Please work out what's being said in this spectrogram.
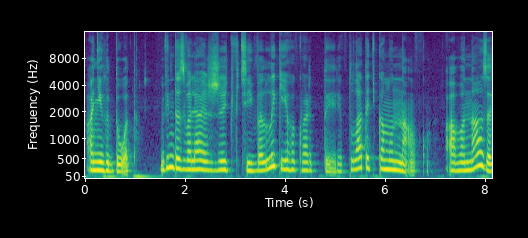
анекдот? Він дозволяє жити в цій великій його квартирі, платить комуналку, а вона за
